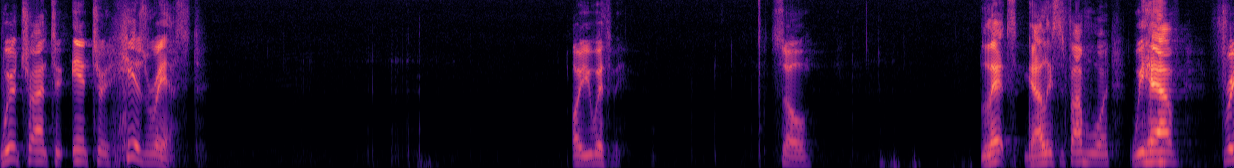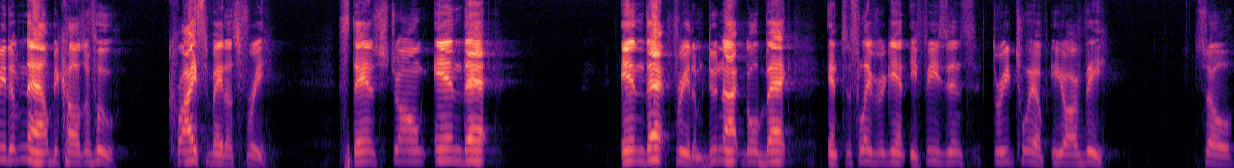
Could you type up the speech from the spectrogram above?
we're trying to enter his rest. Are you with me? So let's, Galatians 5 1, we have freedom now because of who? Christ made us free. Stand strong in that, in that freedom. Do not go back into slavery again. Ephesians 3:12 ERV. So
